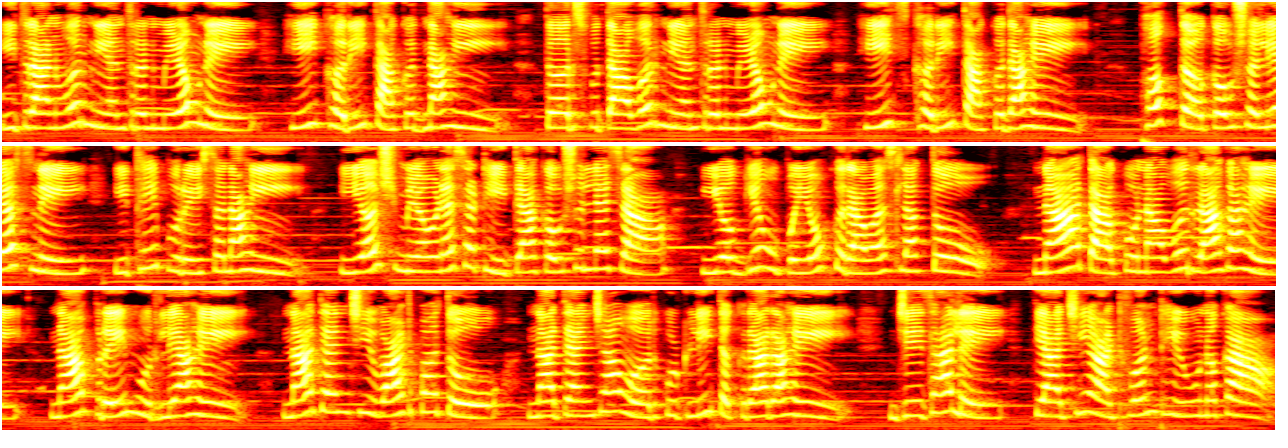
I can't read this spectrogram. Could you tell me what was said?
इतरांवर नियंत्रण मिळवणे ही खरी ताकद नाही. तर स्वतःवर नियंत्रण मिळवणे हीच खरी ताकद आहे. फक्त कौशल्य असणे इथे पुरेसं नाही. यश मिळवण्यासाठी त्या कौशल्याचा योग्य उपयोग करावाच लागतो. ना आता कोणावर राग आहे ना प्रेम उरले आहे ना त्यांची वाट पाहतो ना त्यांच्यावर कुठली तक्रार आहे. जे झाले त्याची आठवण ठेवू नका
